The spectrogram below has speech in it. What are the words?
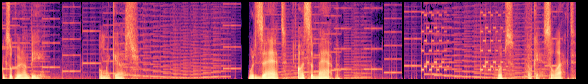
Guess we'll put it on B. Oh my gosh. What is that? Oh, it's the map. Whoops. Okay, select.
